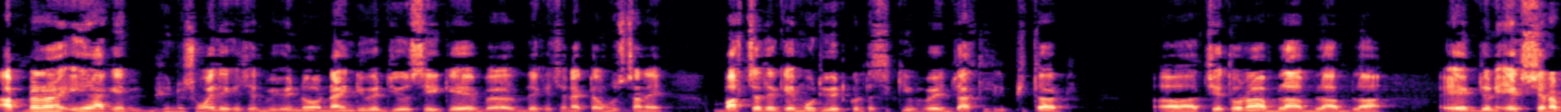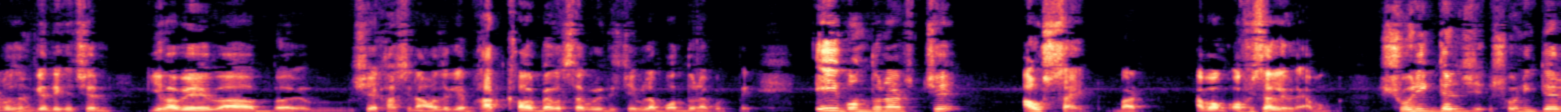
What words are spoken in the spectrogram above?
আপনারা এর আগে বিভিন্ন সময় দেখেছেন বিভিন্ন নাইনটিভের জিওসি কে আহ, দেখেছেন একটা অনুষ্ঠানে বাচ্চাদেরকে মোটিভেট করতেছে কীভাবে জাতির পিতার চেতনা ব্লা ব্লা ব্লা একজন এক্স সেনা প্রধানকে দেখেছেন কীভাবে শেখ হাসিনা আমাদেরকে ভাত খাওয়ার ব্যবস্থা করে দিচ্ছে এগুলো বন্দনা করতে। এই বন্দনা হচ্ছে আউটসাইড বাট এবং অফিসার লেভেলে এবং সৈনিকদের যে সৈনিকদের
